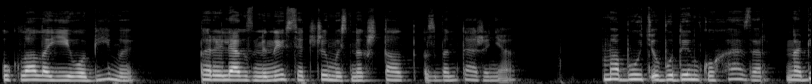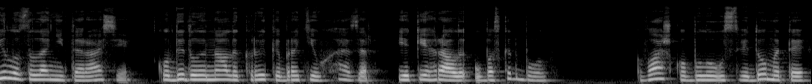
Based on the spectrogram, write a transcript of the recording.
уклала її в обійми, переляк змінився чимось на кшталт збентеження. Мабуть, у будинку Хезер на біло-зеленій терасі, коли долинали крики братів Хезер, які грали у баскетбол, важко було усвідомити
